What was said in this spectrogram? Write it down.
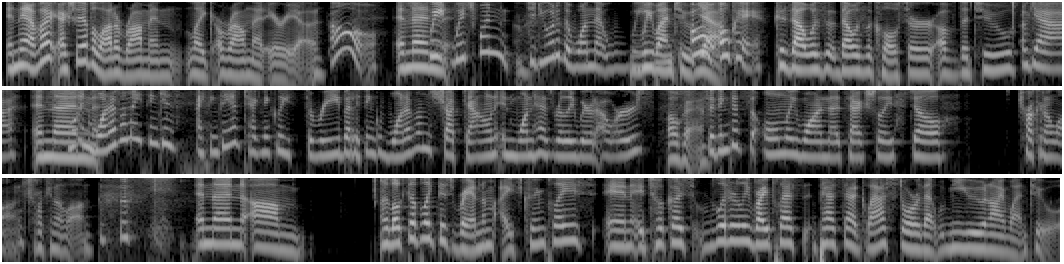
And they have actually have a lot of ramen like around that area. Oh. And then Wait, which one did you go to the one that we, we went to, Oh, yeah. okay. Cuz that was that was the closer of the two. Oh yeah. And then Well, and one of them I think is I think they have technically three, but I think one of them's shut down and one has really weird hours. okay. So I think that's the only one that's actually still trucking along. trucking along. and then um I looked up like this random ice cream place and it took us literally right past past that glass store that me you and I went to.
